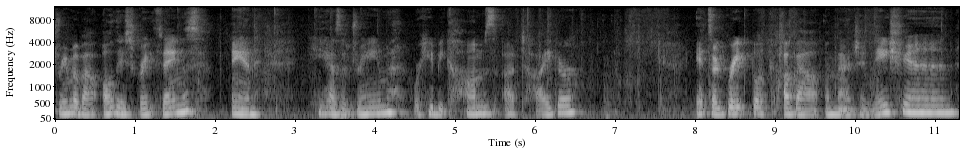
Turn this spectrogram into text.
dream about all these great things and he has a dream where he becomes a tiger. It's a great book about imagination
